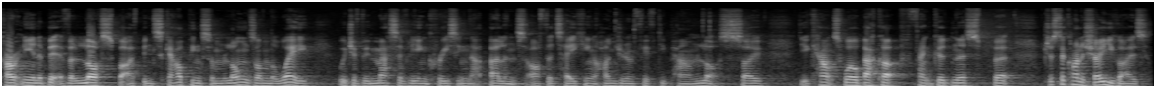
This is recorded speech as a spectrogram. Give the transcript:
currently in a bit of a loss, but I've been scalping some longs on the way, which have been massively increasing that balance after taking a £150 loss. So the account's well back up, thank goodness. But just to kind of show you guys,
